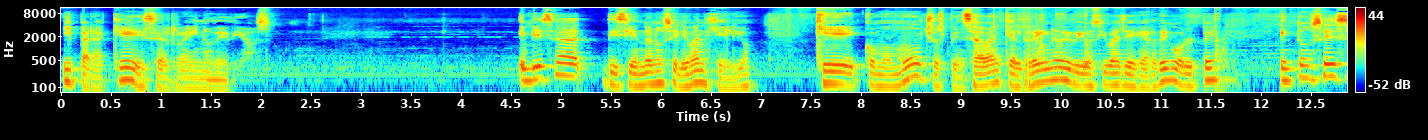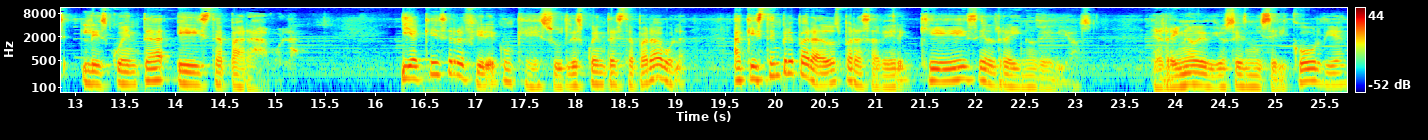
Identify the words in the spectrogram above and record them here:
y para qué es el reino de Dios. Empieza diciéndonos el Evangelio que como muchos pensaban que el reino de Dios iba a llegar de golpe, entonces les cuenta esta parábola. ¿Y a qué se refiere con que Jesús les cuenta esta parábola? A que estén preparados para saber qué es el reino de Dios. El reino de Dios es misericordia,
